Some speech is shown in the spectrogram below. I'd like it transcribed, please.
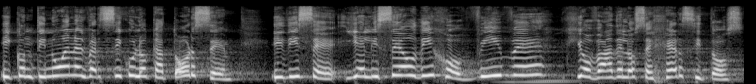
Y continúa en el versículo 14 y dice, y Eliseo dijo, vive Jehová de los ejércitos,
